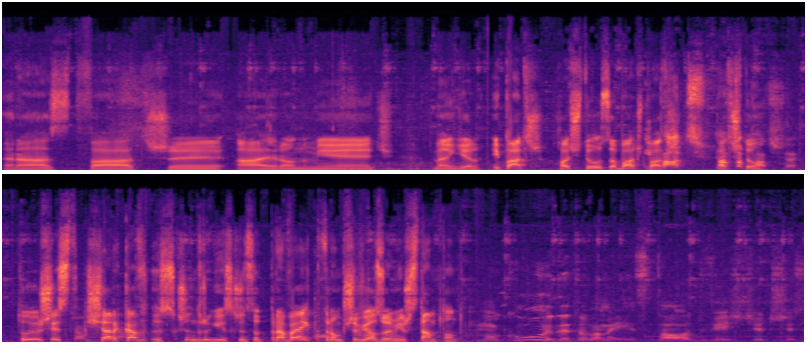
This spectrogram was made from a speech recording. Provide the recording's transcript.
Raz, dwa, trzy, iron, miedź, węgiel. I patrz, chodź tu, zobacz, I patrz. patrz, no to tu. patrzę. Tu już jest siarka w skrzyn, drugiej skrzynce od prawej, którą przywiozłem już stamtąd. No kurde, tu mamy 100, 200, 300,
